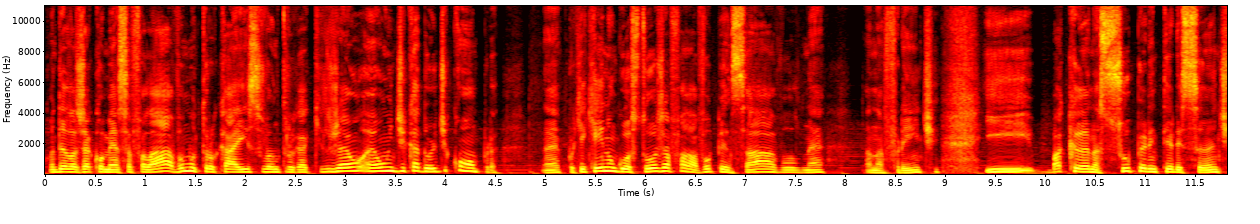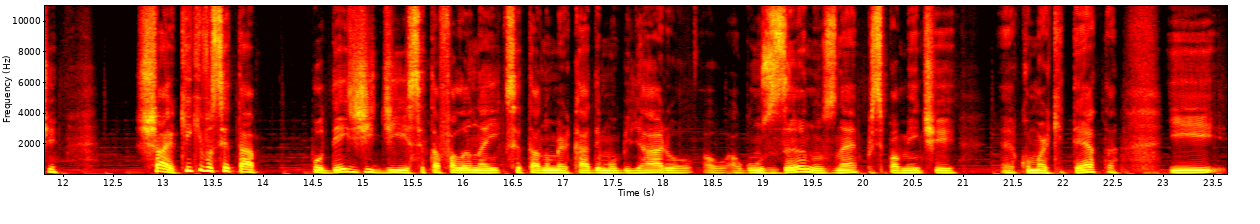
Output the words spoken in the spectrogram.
Quando ela já começa a falar, ah, vamos trocar isso, vamos trocar aquilo, já é um, é um indicador de compra, né? Porque quem não gostou já fala, ah, vou pensar, vou, né? Lá na frente. E bacana, super interessante. Chay, o que, que você tá Pô, desde de, você está falando aí que você está no mercado imobiliário há alguns anos, né? Principalmente é, como arquiteta. E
